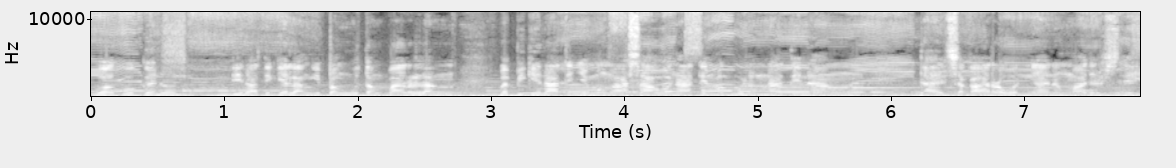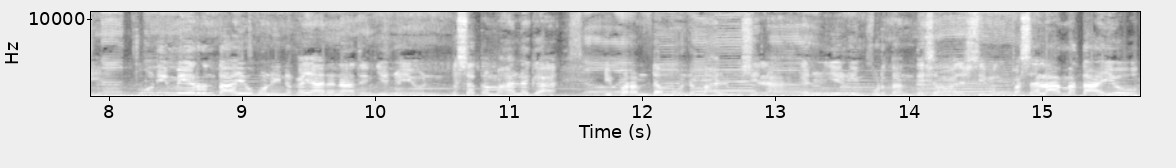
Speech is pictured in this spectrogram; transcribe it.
Wag, wag ganun. Hindi natin kailangan ipangutang para lang mabigyan natin yung mga asawa natin, magulang natin ng dahil sa kaarawan nga ng Mother's Day. Kung ano yung meron tayo, kung ano yung nakayanan natin, yun na yun. Basta't ang mahalaga, iparamdam mo na mahal mo sila. Ganun yun importante sa Mother's Day. Magpasalamat tayo,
